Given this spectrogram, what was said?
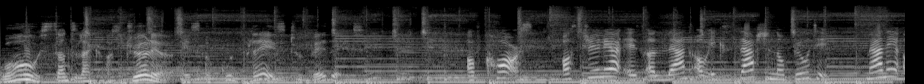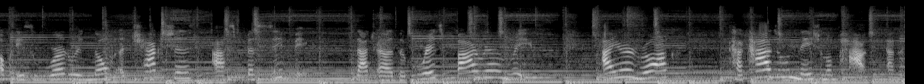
Whoa, sounds like Australia is a good place to visit. Of course, Australia is a land of exceptional beauty. Many of its world-renowned attractions are specific, such as the Great Barrier Reef, Ayers Rock, Kakadu National Park, and the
